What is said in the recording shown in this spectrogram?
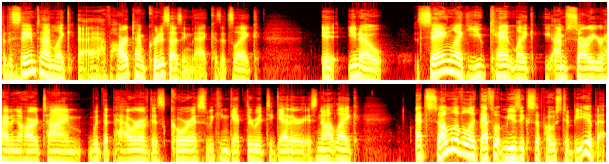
but at the same time like I have a hard time criticizing that because it's like it you know saying like you can't like I'm sorry you're having a hard time with the power of this chorus. We can get through it together. Is not like at some level like that's what music's supposed to be about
